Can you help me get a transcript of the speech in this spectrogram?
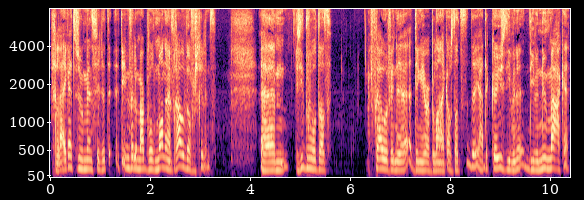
gelijkheid tussen hoe mensen het, het invullen... maar bijvoorbeeld mannen en vrouwen wel verschillend. Ehm, je ziet bijvoorbeeld dat vrouwen vinden dingen heel erg belangrijk... als dat de, ja, de keuzes die we, die we nu maken...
